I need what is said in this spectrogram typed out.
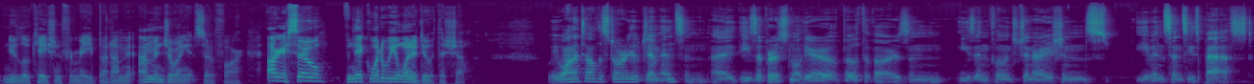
new location for me, but I'm I'm enjoying it so far. Okay, so Nick, what do we want to do with the show? We want to tell the story of Jim Henson. Uh, he's a personal hero of both of ours, and he's influenced generations even since he's passed.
